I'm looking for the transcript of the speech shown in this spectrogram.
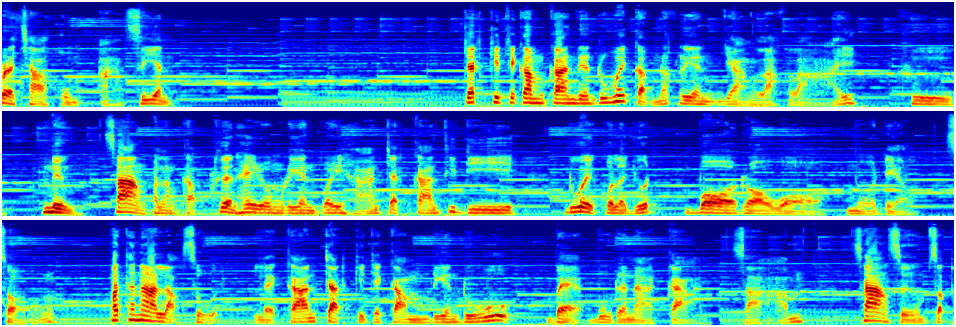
ประชาคมอาเซียน จัดกิจกรรมการเรียนรู้ให้กับนักเรียนอย่างหลากหลาย คือ 1. สร้างพลังขับเคลื่อนให้โรงเรียนบริหารจัดการที่ดีด้วยกลยุทธ์บรว โมเดล 2. พัฒนาหลักสูตร และการจัดกิจกรรมเรียนรู้แบบบูรณาการ 3. สร้างเสริมศัก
